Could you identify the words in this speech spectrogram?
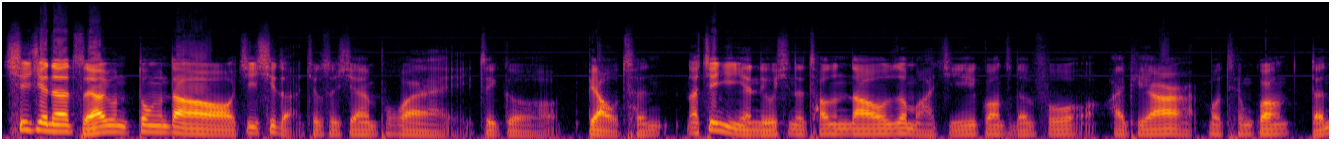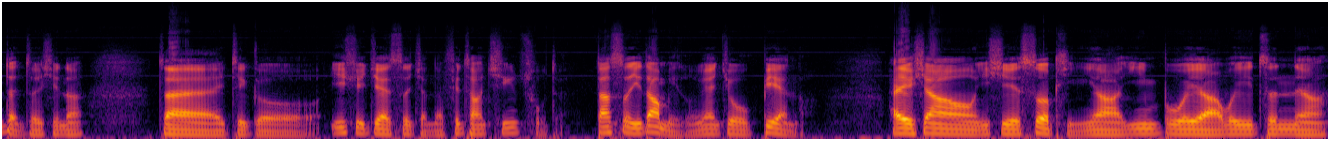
器械呢，只要用动用到机器的，就是先破坏这个表层。那近几年流行的超声刀、热玛吉、光子嫩肤、IPR、墨天光等等这些呢，在这个医学界是讲得非常清楚的。但是，一到美容院就变了。还有像一些射频呀、音波呀、微针呀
